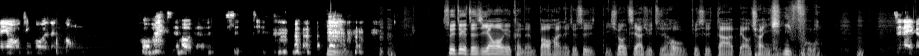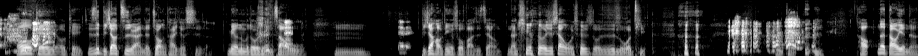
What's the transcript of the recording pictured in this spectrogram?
没有经过人工破坏之后的世界。嗯。所以这个真实样貌也可能包含的，就是你希望吃下去之后，就是大家不要穿衣服 之类的。OK OK，就是比较自然的状态就是了，没有那么多人造物。嗯，对对，比较好听的说法是这样，难听的说就像我就是说这是裸体。okay. 好，那导演呢？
